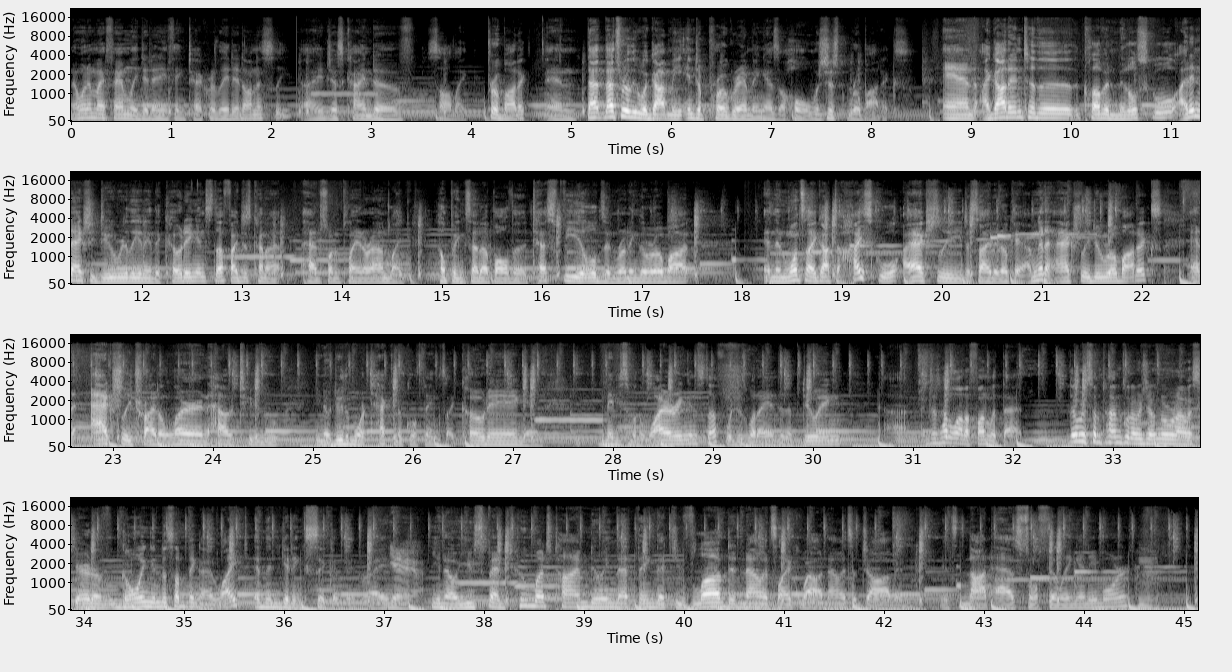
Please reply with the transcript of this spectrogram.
No one in my family did anything tech related, honestly. I just kind of saw like robotics, and that, that's really what got me into programming as a whole, was just robotics. And I got into the club in middle school. I didn't actually do really any of the coding and stuff. I just kind of had fun playing around, like helping set up all the test fields and running the robot. And then once I got to high school, I actually decided, okay, I'm gonna actually do robotics and actually try to learn how to, you know, do the more technical things like coding and maybe some of the wiring and stuff, which is what I ended up doing. Uh, I just had a lot of fun with that. There were some times when I was younger when I was scared of going into something I liked and then getting sick of it, right? Yeah. You know, you spend too much time doing that thing that you've loved, and now it's like, wow, now it's a job and it's not as fulfilling anymore.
